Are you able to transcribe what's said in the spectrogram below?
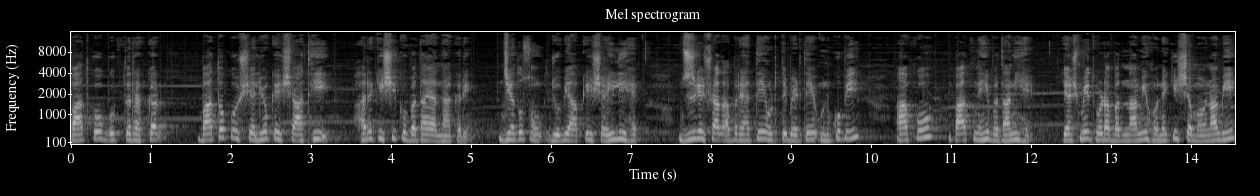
बात को गुप्त रखकर बातों को शैलियों के साथ ही हर किसी को बताया ना करें। जी हाँ दोस्तों, जो भी आपकी शैली है, जिसके साथ आप रहते हैं, उठते बैठते हैं, उनको भी आपको बात नहीं बतानी है। यश में थोड़ा बदनामी होने की संभावना भी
